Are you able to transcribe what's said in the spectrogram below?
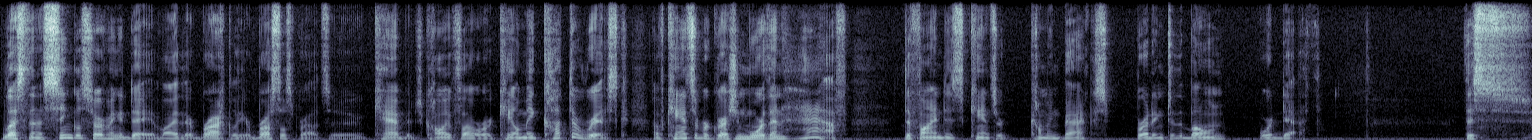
Less than a single serving a day of either broccoli or Brussels sprouts, uh, cabbage, cauliflower, or kale may cut the risk of cancer progression more than half, defined as cancer coming back, spreading to the bone, or death. This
